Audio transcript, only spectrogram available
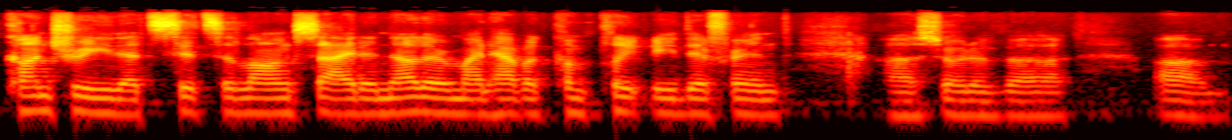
country that sits alongside another might have a completely different uh, sort of uh, um,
